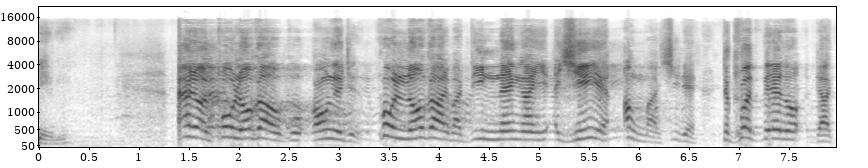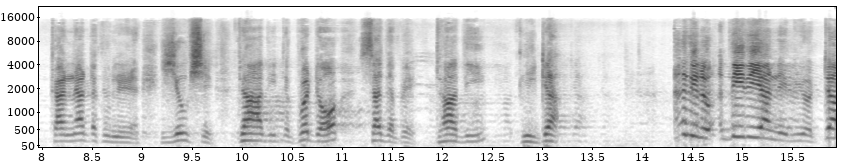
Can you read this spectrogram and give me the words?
နေပြီ အဲ့တော့ကိုယ့်လောကကိုကိုယ်ကောင်းစေချင်ကိုယ့်လောကမှာဒီနိုင်ငံရဲ့အရေးရဲ့အောက်မှာရှိတဲ့တကွက်သေးသောဒါခန္ဓာတစ်ခုနဲ့ရုပ်ရှင်ဒါဒီတကွက်တော့ဇတ်တပည့်ဒါဒီဂိတအဲ့ဒီလိုအသီးသီးကနေပြီးတော့တာ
